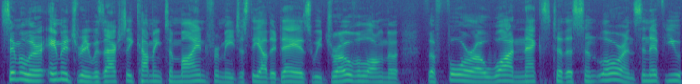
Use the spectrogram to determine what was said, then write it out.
Similar imagery was actually coming to mind for me just the other day as we drove along the, the 401 next to the St. Lawrence. And if you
